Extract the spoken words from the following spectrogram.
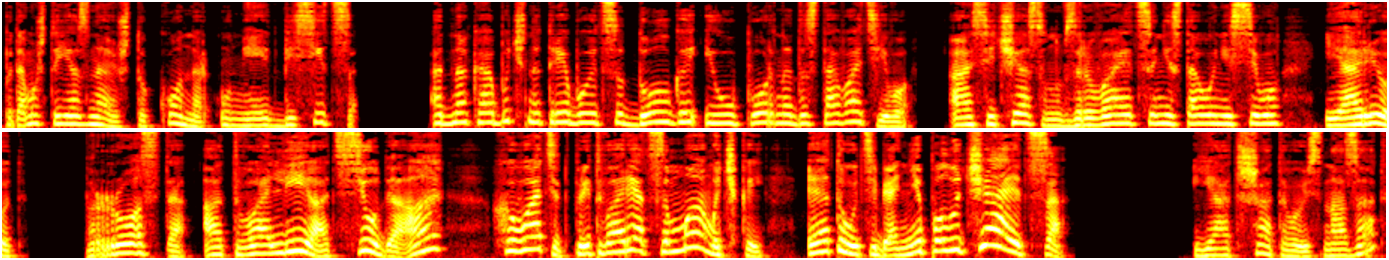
потому что я знаю, что Конор умеет беситься. Однако обычно требуется долго и упорно доставать его, а сейчас он взрывается ни с того ни с сего и орёт. «Просто отвали отсюда, а! Хватит притворяться мамочкой! Это у тебя не получается!» Я отшатываюсь назад,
